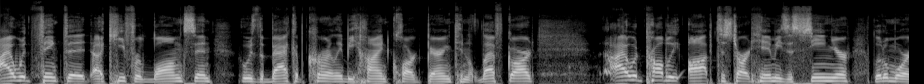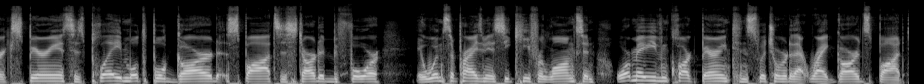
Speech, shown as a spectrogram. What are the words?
I would think that uh, Kiefer Longson, who is the backup currently behind Clark Barrington at left guard, I would probably opt to start him. He's a senior, a little more experience, has played multiple guard spots, has started before. It wouldn't surprise me to see Kiefer Longson or maybe even Clark Barrington switch over to that right guard spot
